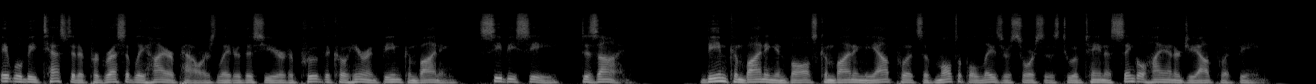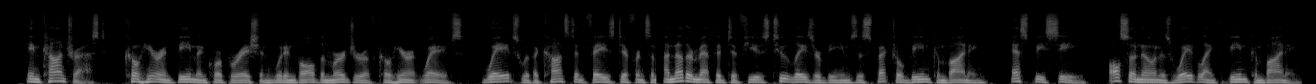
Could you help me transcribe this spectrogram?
It will be tested at progressively higher powers later this year to prove the coherent beam combining CBC design. Beam combining involves combining the outputs of multiple laser sources to obtain a single high energy output beam. In contrast, coherent beam incorporation would involve the merger of coherent waves, waves with a constant phase difference. Another method to fuse two laser beams is spectral beam combining, SBC, also known as wavelength beam combining,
